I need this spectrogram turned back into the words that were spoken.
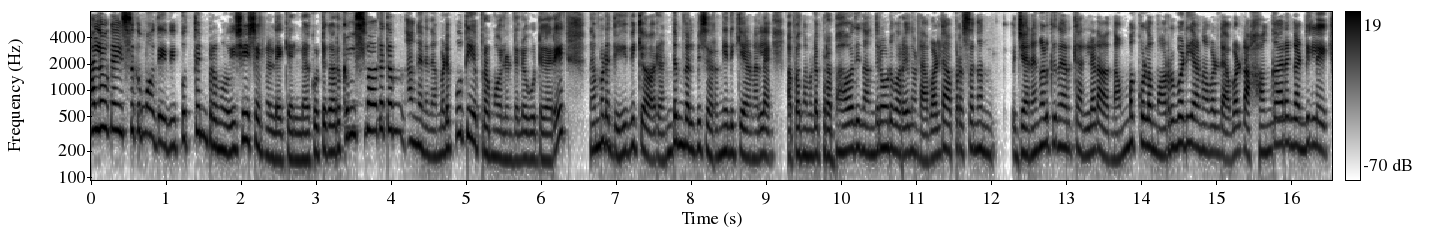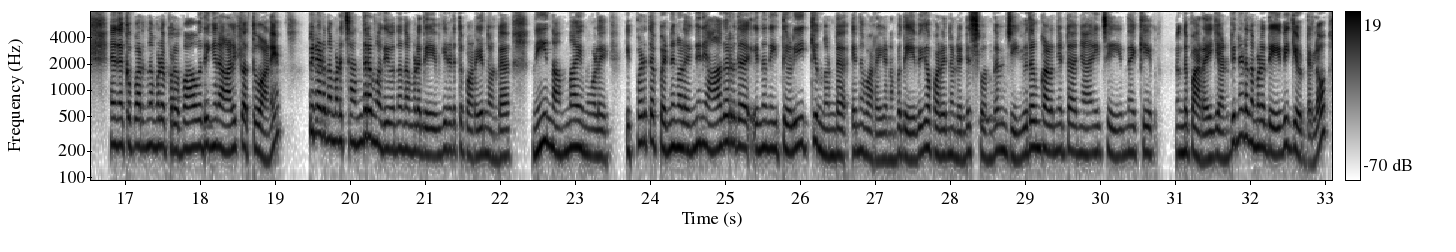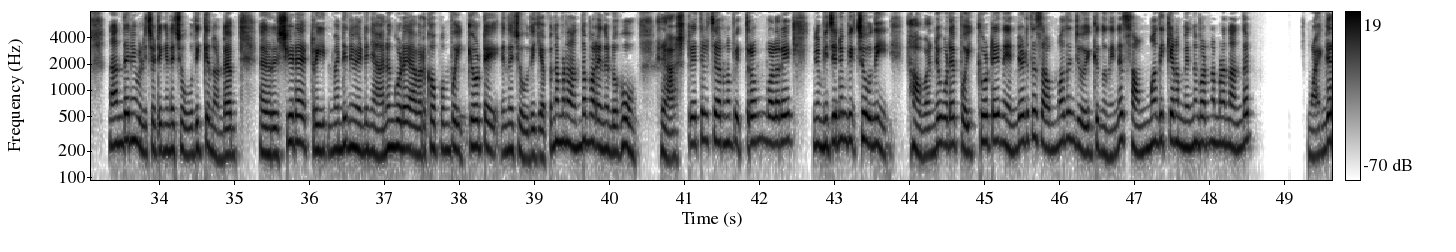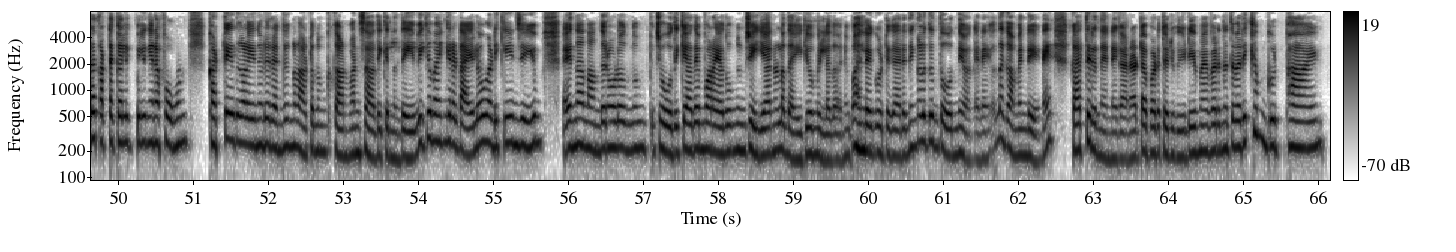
Hello guys ദേവി പുത്തൻ promo വിശേഷങ്ങളിലേക്ക് എല്ലാ കൂട്ടുകാർക്കും സ്വാഗതം. അങ്ങനെ നമ്മുടെ പുതിയ പ്രമോയിലുണ്ടല്ലോ കൂട്ടുകാരെ. നമ്മുടെ ദേവിക്ക് രണ്ടും കൽപ്പിച്ചിറങ്ങിയിരിക്കുകയാണല്ലേ? അപ്പൊ നമ്മുടെ പ്രഭാവതി നന്ദനോട് പറയുന്നുണ്ട് അവളുടെ ആ പ്രസംഗം ജനങ്ങൾക്ക് നേർക്ക് അല്ലടാ നമുക്കുള്ള മറുപടിയാണ് അവളുടെ അവളുടെ അഹങ്കാരം കണ്ടില്ലേ? എന്നൊക്കെ പറഞ്ഞ് നമ്മുടെ പ്രഭാവതി ഇങ്ങനെ ആളിക്കത്തുവാണേ. പിന്നീട് നമ്മുടെ ചന്ദ്രമതി വന്ന് നമ്മുടെ ദേവിയുടെ അടുത്ത് പറയുന്നുണ്ട് നീ നന്നായി മോളെ ഇപ്പോഴത്തെ പെണ്ണുങ്ങൾ എങ്ങനെ ആകരുത് എന്ന് നീ തെളിയിക്കുന്നുണ്ട് എന്ന് പറയണം. അപ്പൊ ദേവിക പറയുന്നുണ്ട് എന്റെ സ്വന്തം ജീവിതം കളഞ്ഞിട്ടാ ഞാൻ ഈ ചെയ്യുന്നൊക്കെ എന്ന് പറയുകയാണ്. പിന്നീട് നമ്മുടെ ദേവിക ഉണ്ടല്ലോ നന്ദനെ വിളിച്ചിട്ട് ഇങ്ങനെ ചോദിക്കുന്നുണ്ട് ഋഷിയുടെ ട്രീറ്റ്മെന്റിന് വേണ്ടി ഞാനും കൂടെ അവർക്കൊപ്പം പൊയ്ക്കോട്ടെ? എന്ന് ചോദിക്കുക. അപ്പൊ നമ്മുടെ നന്ദൻ പറയുന്നുണ്ട് ഓ രാഷ്ട്രീയത്തിൽ ചേർന്നപ്പോ ഇത്രയും വളരെ വിജനം നീ? അവന്റെ കൂടെ പൊയ്ക്കോട്ടെ എന്ന് എന്റെ അടുത്ത് സമ്മതം ചോദിക്കുന്നു. നിന്നെ സമ്മതിക്കണം എന്ന് പറഞ്ഞ് നമ്മുടെ നന്ദൻ ഭയങ്കര കട്ടക്കലിപ്പിൽ ഇങ്ങനെ ഫോൺ കട്ട് ചെയ്ത് കളയുന്ന ഒരു രംഗങ്ങളാട്ടോ നമുക്ക് കാണുവാൻ സാധിക്കുന്നത്. ദേവിക്ക് ഭയങ്കര ഡയലോഗ് അടിക്കുകയും ചെയ്യും. എന്നാൽ നന്ദനോടൊന്നും ചോദിക്കാതെയും പറയാതൊന്നും ചെയ്യാനുള്ള ധൈര്യവും ഇല്ലതാനും അല്ലെ കൂട്ടുകാരെ? നിങ്ങൾക്കും തോന്നിയോ അങ്ങനെ? ഒന്ന് കമന്റ് ചെയ്യണേ. കാത്തിരുന്ന് തന്നെ കാണാട്ടോ. അപ്പൊ അടുത്തൊരു വീഡിയോയുമായി വരുന്നത് വരയ്ക്കും. Good bye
